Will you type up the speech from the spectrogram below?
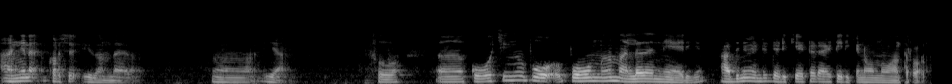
അങ്ങനെ കുറച്ച് ഇതുണ്ടായിരുന്നു. യാ. സോ കോച്ചിങ് പോകുന്നത് നല്ലത് തന്നെയായിരിക്കും. അതിന് വേണ്ടി ഡെഡിക്കേറ്റഡ് ആയിട്ട് ഇരിക്കണമെന്ന് മാത്രമേ ഉള്ളൂ.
